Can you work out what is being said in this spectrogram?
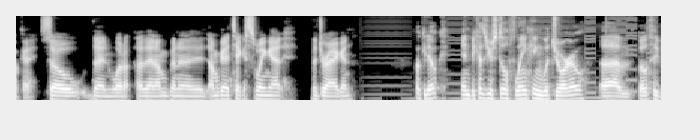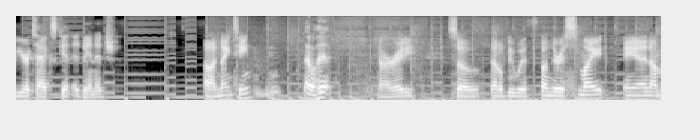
Okay, so then what? Uh, then I'm gonna I'm gonna take a swing at the dragon. Okie doke. And because you're still flanking with Joro, um, both of your attacks get advantage. Uh, 19. That'll hit. Alrighty. So that'll be with Thunderous Smite, and I'm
